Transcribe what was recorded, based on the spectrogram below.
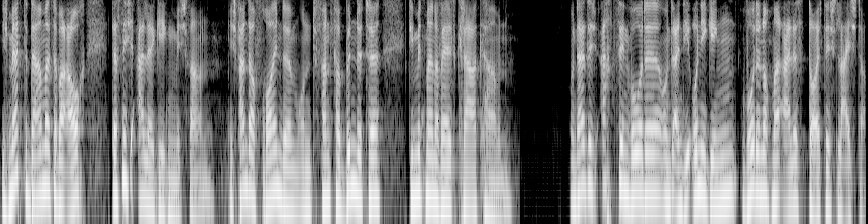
Ich merkte damals aber auch, dass nicht alle gegen mich waren. Ich fand auch Freunde und fand Verbündete, die mit meiner Welt klarkamen. Und als ich 18 wurde und an die Uni ging, wurde nochmal alles deutlich leichter.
